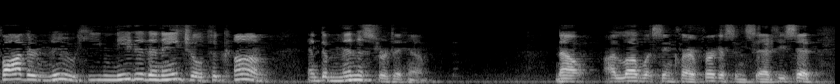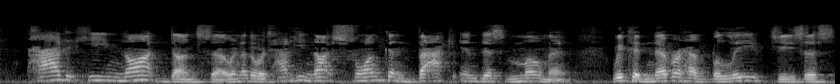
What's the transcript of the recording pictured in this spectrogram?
Father knew he needed an angel to come and to minister to him. Now, I love what Sinclair Ferguson said. He said, had he not done so, in other words, had he not shrunken back in this moment, we could never have believed Jesus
